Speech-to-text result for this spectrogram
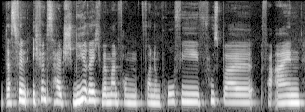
das find, ich finde es halt schwierig, wenn man vom, von einem Profi-Fußballverein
